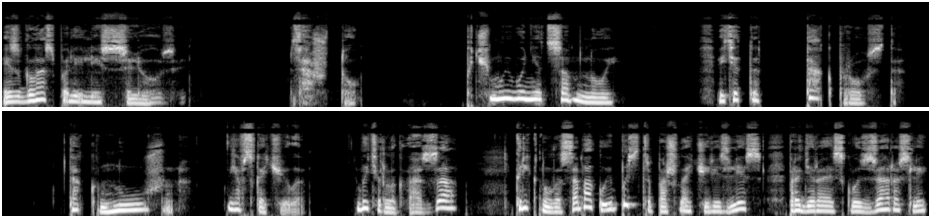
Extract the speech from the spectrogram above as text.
Из глаз полились слезы. За что? Почему его нет со мной? Ведь это так просто, так нужно. Я вскочила, вытерла глаза, крикнула собаку и быстро пошла через лес, продирая сквозь заросли,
